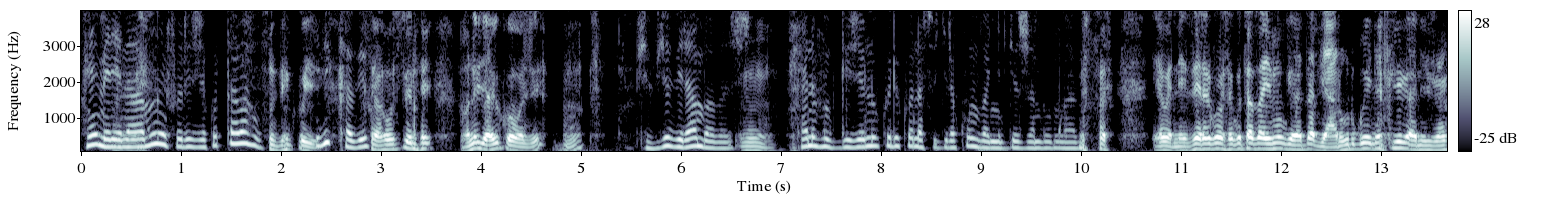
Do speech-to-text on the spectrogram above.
Nkwemereye nabamwifurije kutabaho. Ntibikabeho aho se ne- aho ntibyaba bikobaje? Hmm? ibyo byo birambabaje. Mm. kandi nkubwije n'ukuri ko nasugira kumvanya iryo jambo mwabe. Yewe nezere rwose ko utazabimubwira byari urwenya twiganirira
